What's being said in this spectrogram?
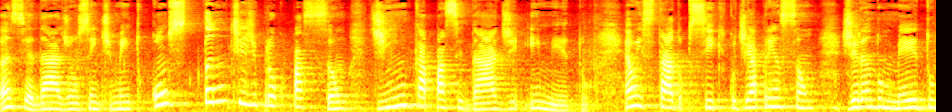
Ansiedade é um sentimento constante de preocupação, de incapacidade e medo. É um estado psíquico de apreensão, gerando medo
